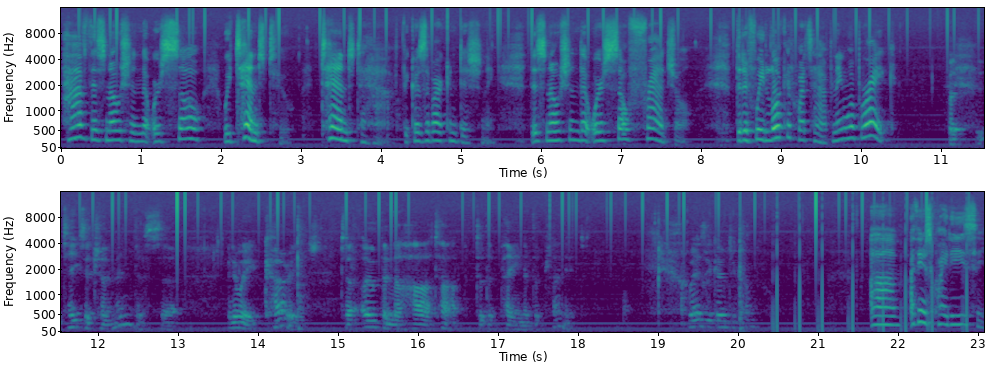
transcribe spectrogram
have this notion that we're so we tend to tend to have because of our conditioning this notion that we're so fragile that if we look at what's happening we'll break but it takes a tremendous uh, in a way courage to open the heart up to the pain of the planet. Where's it going to come from? Um, i think it's quite easy.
